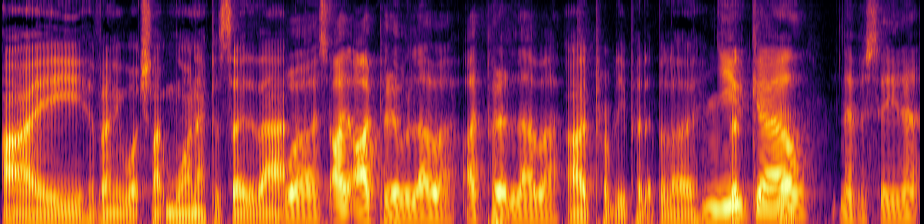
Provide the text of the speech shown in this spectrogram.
I have only watched like one episode of that. Worse. I I'd put it lower. I'd put it lower. I'd probably put it below. New But, Girl. Never seen it.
